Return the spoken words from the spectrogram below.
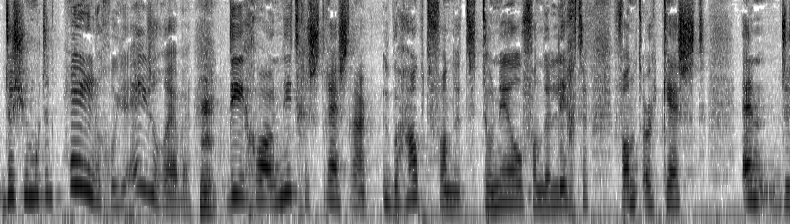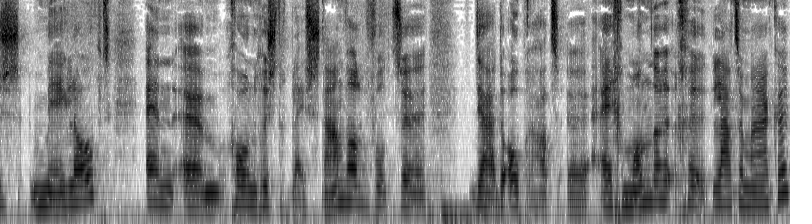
Dus je moet een hele goede ezel hebben. Hm. Die gewoon niet gestrest raakt. Überhaupt van het toneel, van de lichten, van het orkest. En dus meeloopt. En ehm, gewoon rustig blijft staan. We hadden bijvoorbeeld... eh, ja, de opera had eh, eigen manden laten maken...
